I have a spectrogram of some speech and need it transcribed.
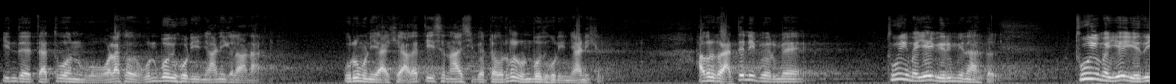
இந்த தத்துவம் உலக ஒன்பது கோடி ஞானிகளானார். குருமணி ஆகிய அகத்தீசன் ஆசி பெற்றவர்கள் ஒன்பது கோடி ஞானிகள். அவர்கள் அத்தனை பேருமே தூய்மையை விரும்பினார்கள். தூய்மையே எது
